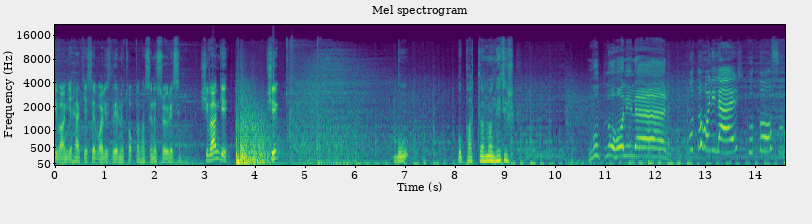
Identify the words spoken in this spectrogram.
Şivangi herkese valizlerini toplamasını söylesin. Şivangi! Şi... Bu... Bu patlama nedir? Mutlu holiler. Mutlu holiler. Kutlu olsun.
